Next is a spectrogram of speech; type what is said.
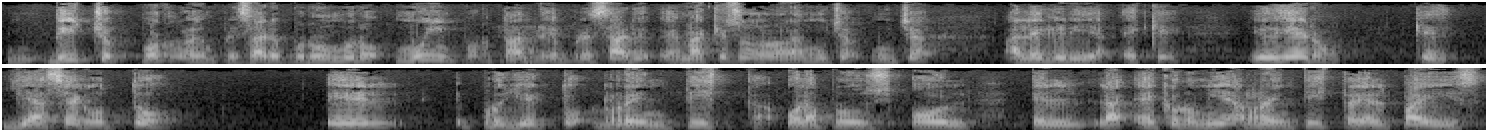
dicho por los empresarios, por un número muy importante de empresarios, además que eso nos da mucha, mucha alegría, es que ellos dijeron que ya se agotó el proyecto rentista o la, o la economía rentista del país.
